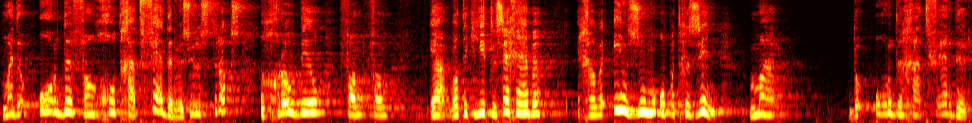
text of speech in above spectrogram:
Maar de orde van God gaat verder. We zullen straks een groot deel van, van ja, wat ik hier te zeggen heb, gaan we inzoomen op het gezin. Maar de orde gaat verder.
